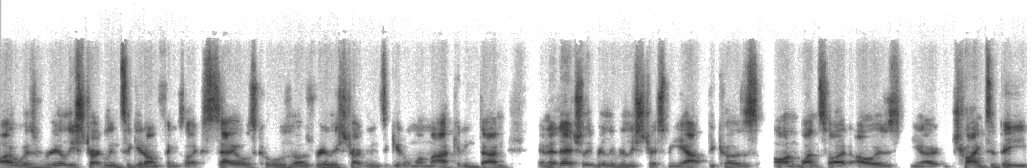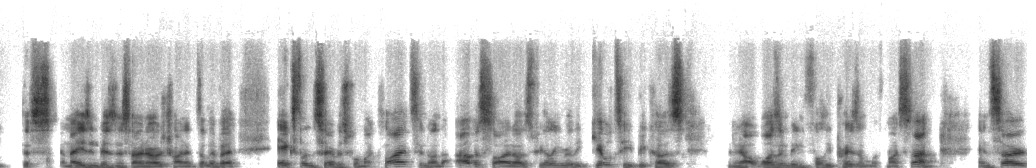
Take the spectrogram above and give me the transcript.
I was really struggling to get on things like sales calls. I was really struggling to get all my marketing done. And it actually really, really stressed me out because on one side, I was, you know, trying to be this amazing business owner. I was trying to deliver excellent service for my clients. And on the other side, I was feeling really guilty because, you know, I wasn't being fully present with my son. And so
